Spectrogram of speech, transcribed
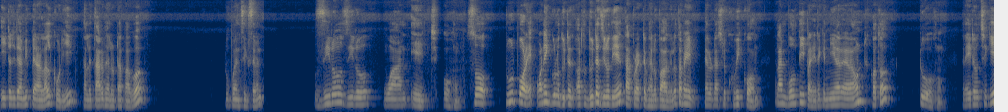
এইটা যদি আমি প্যারালাল করি, তাহলে তার ভ্যালুটা পাবো two point six seven zero zero one eight ohm so টুর পরে অনেকগুলো দুইটা, অর্থাৎ দুইটা জিরো দিয়ে তারপর একটা ভ্যালু পাওয়া গেল। তবে এই ভ্যালুটা আসলে খুবই কম। তাহলে আমি বলতেই পারি, এটাকে নিয়ার অ্যারাউন্ড কত? Two ohm. তাহলে এটা হচ্ছে কি,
